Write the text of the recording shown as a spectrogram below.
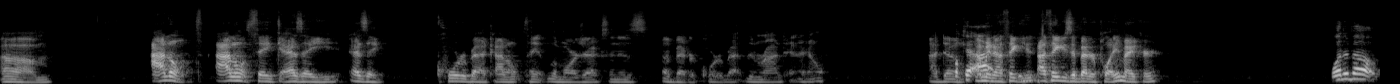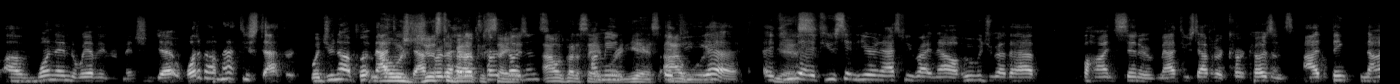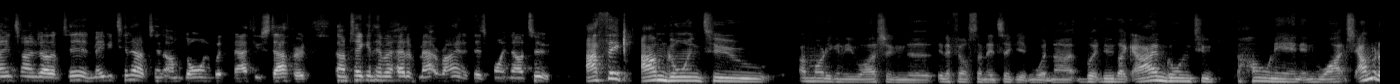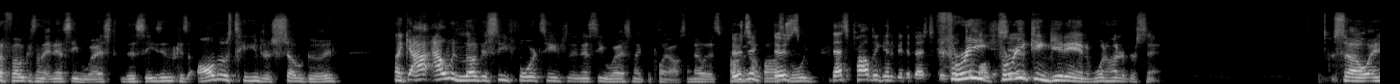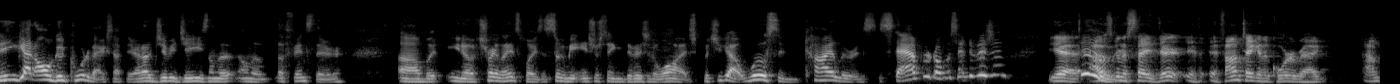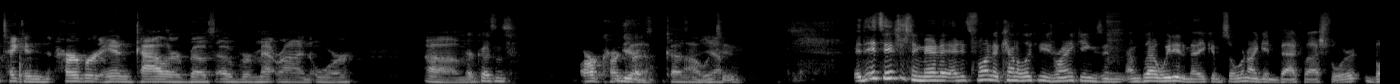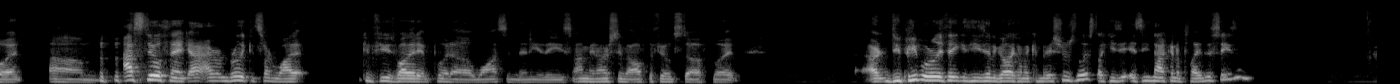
Um, I don't I don't think as a as a quarterback, I don't think Lamar Jackson is a better quarterback than Ryan Tannehill. I don't. Okay, I mean, I- I think he, I think he's a better playmaker. What about uh, one name that we haven't even mentioned yet? What about Matthew Stafford? Would you not put Matthew Stafford just ahead about of to Kirk say Cousins? it. I was about to say I it, mean, Brady. Yes, if I you, would. Yeah, if you Yes. if you sit here and ask me right now, who would you rather have behind center, Matthew Stafford or Kirk Cousins? I think nine times out of ten, maybe ten out of ten, I'm going with Matthew Stafford, and I'm taking him ahead of Matt Ryan at this point now too. I think I'm going to. I'm already going to be watching the NFL Sunday Ticket and whatnot, but dude, like I'm going to hone in and watch. I'm going to focus on the NFC West this season because all those teams are so good. Like I, I would love to see four teams in the NFC West make the playoffs. I know that's probably a- possible. That's probably going to be the best. Three, three year. can get in 100. percent So, and you got all good quarterbacks out there. I know Jimmy G's on the on the, the fence there, uh, but you know if Trey Lance plays, it's still gonna be an interesting division to watch. But you got Wilson, Kyler, and Stafford on the same division. Yeah, I was going to say there. If, if I'm taking a quarterback, I'm taking Herbert and Kyler both over Matt Ryan or um Kirk Cousins. or Kirk Yeah, Cousins. I would yeah. too. It, it's interesting, man, and it's fun to kind of look at these rankings. And I'm glad we didn't make them, so we're not getting backlash for it. But um, I still think I, I'm really concerned why, confused why they didn't put uh, Watson in any of these. I mean, I understand the off the field stuff, but are, do people really think he's going to go like on the commissioner's list? Like, he's, is he not going to play this season?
